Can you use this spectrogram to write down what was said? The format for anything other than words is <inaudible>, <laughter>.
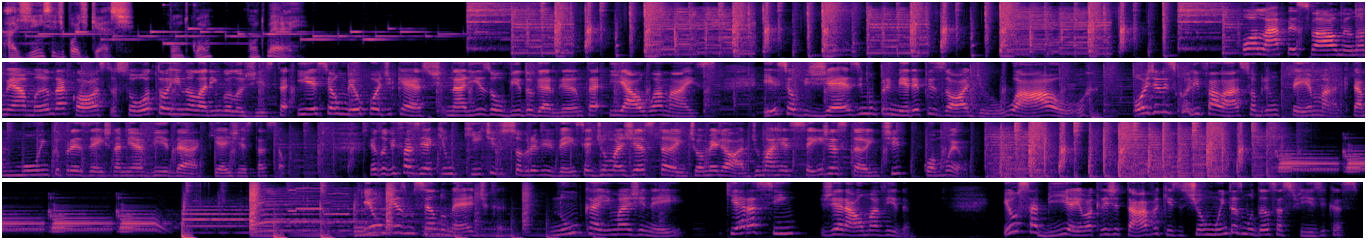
agenciadepodcast.com.br. Olá pessoal, meu nome é Amanda Costa, sou otorrinolaringologista e esse é o meu podcast Nariz, Ouvido, Garganta e Algo a Mais. Esse é o 21 primeiro episódio, uau! Hoje eu escolhi falar sobre um tema que está muito presente na minha vida, que é gestação. Resolvi fazer aqui um kit de sobrevivência de uma gestante, ou melhor, de uma recém-gestante como eu. Eu mesmo sendo médica, nunca imaginei que era assim gerar uma vida. Eu sabia, eu acreditava que existiam muitas mudanças físicas,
